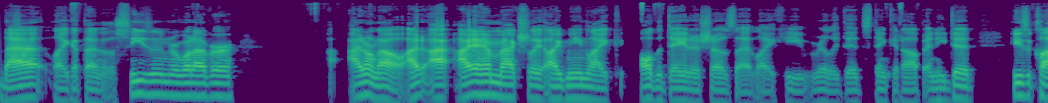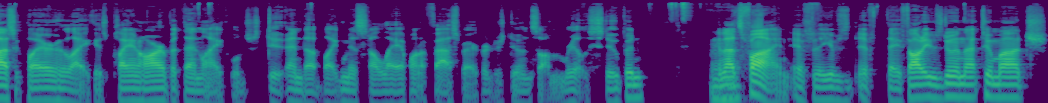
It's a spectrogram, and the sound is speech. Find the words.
that like at the end of the season or whatever. I don't know. I, I I am actually. I mean, like all the data shows that like he really did stink it up, and he did. He's a classic player who like is playing hard, but then like will just do end up like missing a layup on a fast break or just doing something really stupid, mm-hmm. and that's fine if he was if they thought he was doing that too much,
